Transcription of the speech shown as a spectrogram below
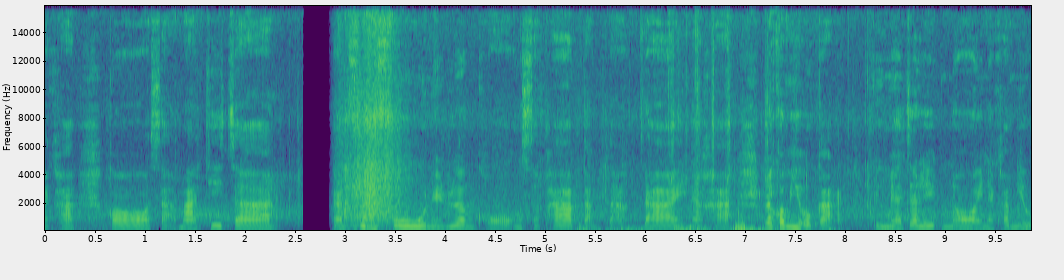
นะคะ ก็สามารถที่จะการฟื้นฟูในเรื่องของสภาพต่างๆได้นะคะ แล้วก็มีโอกาสถึงแม้จะเล็กน้อยนะคะ มีโอ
